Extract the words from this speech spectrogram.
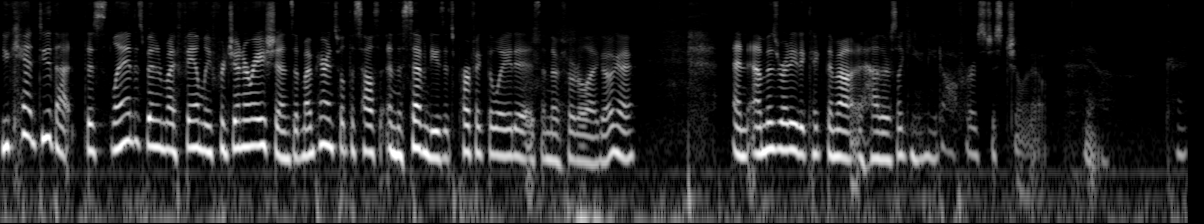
you can't do that. This land has been in my family for generations, and my parents built this house in the 70s. It's perfect the way it is. And they're sort of like, okay. And Emma's ready to kick them out, and Heather's like, you need offers. Just chill it out. Yeah. Okay.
